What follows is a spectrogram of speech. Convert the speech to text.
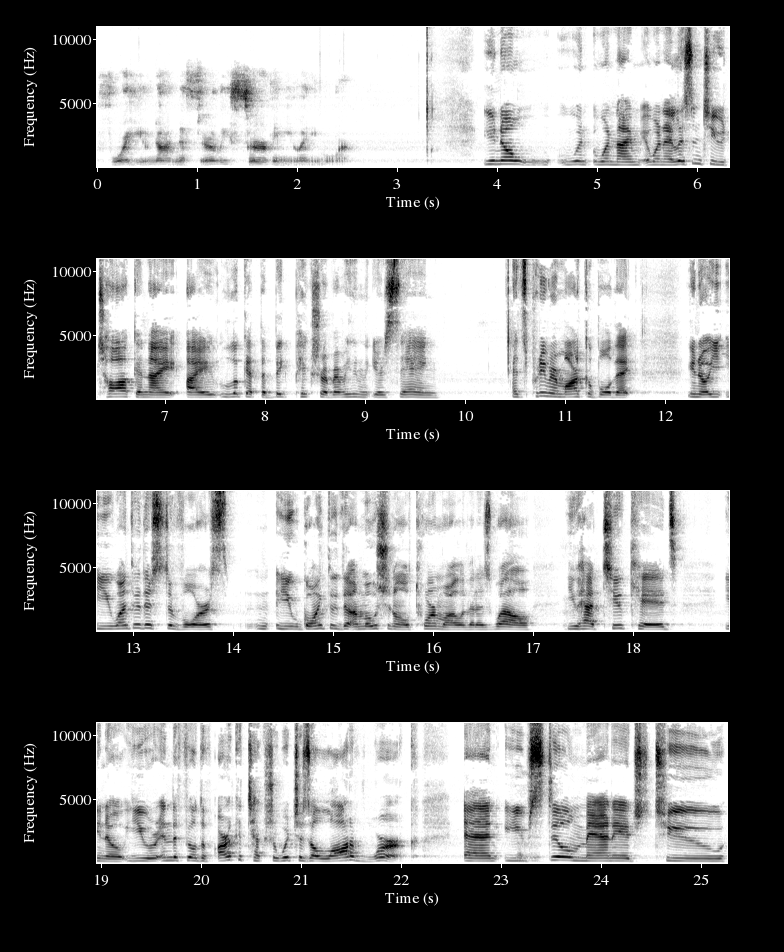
for you, not necessarily serving you anymore. You know, when when I'm when I listen to you talk and I I look at the big picture of everything that you're saying, it's pretty remarkable that you know you, you went through this divorce, you were going through the emotional turmoil of it as well. You had two kids, you know, you were in the field of architecture, which is a lot of work and you've still managed to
